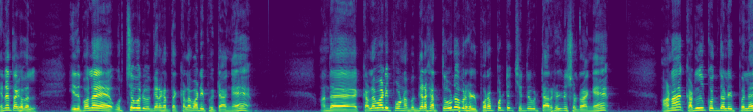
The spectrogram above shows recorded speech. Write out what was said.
என்ன தகவல்? இது போல் உற்சவர் விக்கிரகத்தை களவாடி போயிட்டாங்க. அந்த களவாடி போன விக்கிரகத்தோடு அவர்கள் புறப்பட்டு சென்று விட்டார்கள்னு சொல்கிறாங்க ஆனால் கடல் கொந்தளிப்பில்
